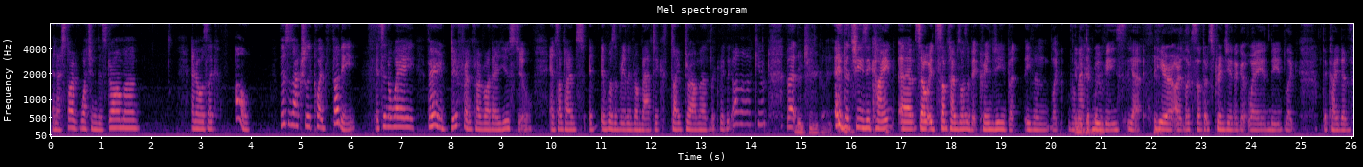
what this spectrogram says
And I started watching this drama and I was like, oh, this is actually quite funny. It's in a way very different from what I used to. And sometimes it, it was a really romantic type drama, like really, ah, cute. But The cheesy kind. the cheesy kind. Um, so it sometimes was a bit cringy, but even like romantic movies, yeah, Yeah. here are like sometimes cringy in a good way. Indeed, like the kind of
